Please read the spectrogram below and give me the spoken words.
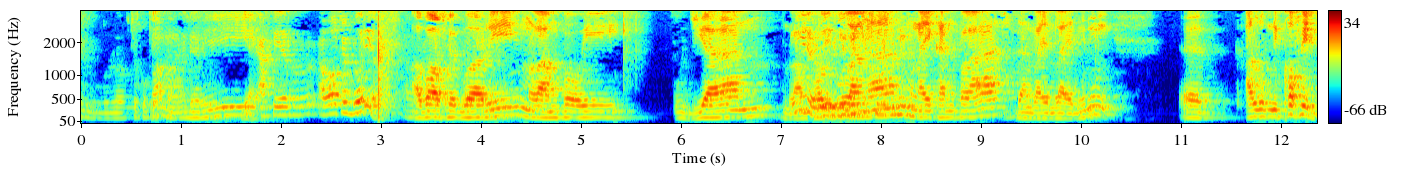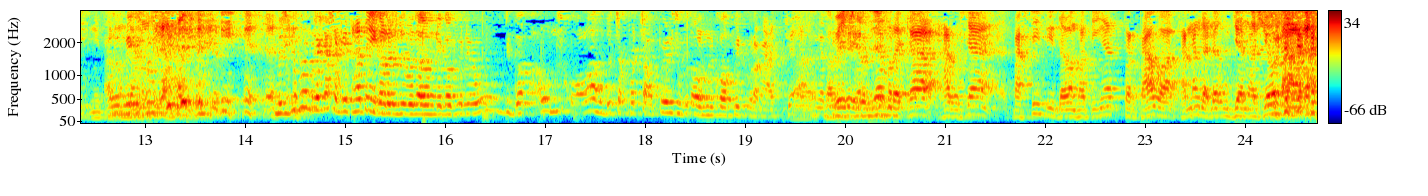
belum cukup lama dari akhir awal Februari lah. awal Februari melampaui ujian melampaui ujian ulangan kenaikan kelas dan lain-lain. Ini eh, alumni covid nih Alumni COVID. Meskipun mereka sakit hati kalau disebut alumni Covid, tiga tahun sekolah udah capek-capek disebut alumni Covid kurang ajar. ngerti Tapi sih. sebenarnya mereka harusnya pasti di dalam hatinya tertawa karena nggak ada ujian nasional kan.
